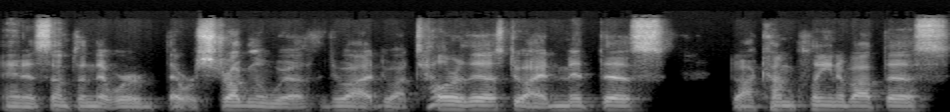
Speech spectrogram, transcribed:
And it's something that we're that we're struggling with. Do i do i tell her this? Do i admit this? Do i come clean about this?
